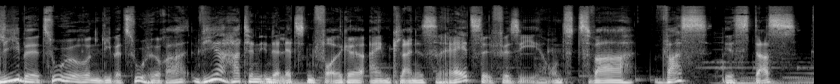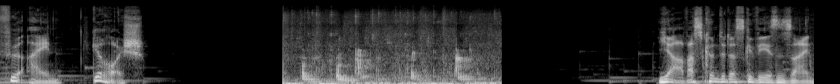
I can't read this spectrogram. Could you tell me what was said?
Liebe Zuhörerinnen, liebe Zuhörer, wir hatten in der letzten Folge ein kleines Rätsel für Sie. Und zwar, was ist das für ein Geräusch? Ja, was könnte das gewesen sein?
